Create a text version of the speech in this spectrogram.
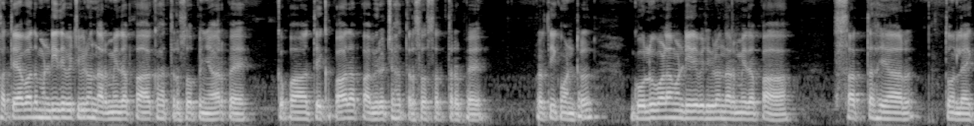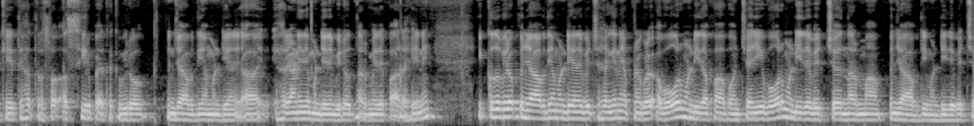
ਫਤਿਆਬਾਦ ਮੰਡੀ ਦੇ ਵਿੱਚ ਵੀਰੋ ਨਰਮੇ ਦਾ ਭਾਅ 7150 ਰੁਪਏ ਕਪਾਹ ਤੇ ਕਪਾਹ ਦਾ ਭਾਅ ਵੀਰੋ 7470 ਰੁਪਏ ਪ੍ਰਤੀ ਕੁਇੰਟਲ ਗੋਲੂਵਾਲਾ ਮੰਡੀ ਦੇ ਵਿੱਚ ਵੀਰੋ ਨਰਮੇ ਦਾ ਭਾਅ 7000 ਤੋਂ ਲੈ ਕੇ 7380 ਰੁਪਏ ਤੱਕ ਵੀਰੋ ਪੰਜਾਬ ਦੀਆਂ ਮੰਡੀਆਂ ਅ, ਹਰਿਆਣੇ ਦੀਆਂ ਮੰਡੀਆਂ ਦੇ ਵੀਰੋ ਨਰਮੇ ਦੇ ਭਾਅ ਰਹੇ ਨੇ ਇੱਕ ਦੋ ਵੀਰੋ ਪੰਜਾਬ ਦੀਆਂ ਮੰਡੀਆਂ ਦੇ ਵਿੱਚ ਹੈਗੇ ਨੇ, ਆਪਣੇ ਕੋਲ ਅਬੋਰ ਮੰਡੀ ਦਾ ਭਾਅ ਪਹੁੰਚਿਆ ਜੀ। ਅਬੋਰ ਮੰਡੀ ਦੇ ਵਿੱਚ ਨਰਮਾ ਪੰਜਾਬ ਦੀ ਮੰਡੀ ਦੇ ਵਿੱਚ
